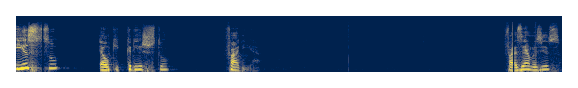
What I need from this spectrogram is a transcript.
Isso é o que Cristo faria. Fazemos isso?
